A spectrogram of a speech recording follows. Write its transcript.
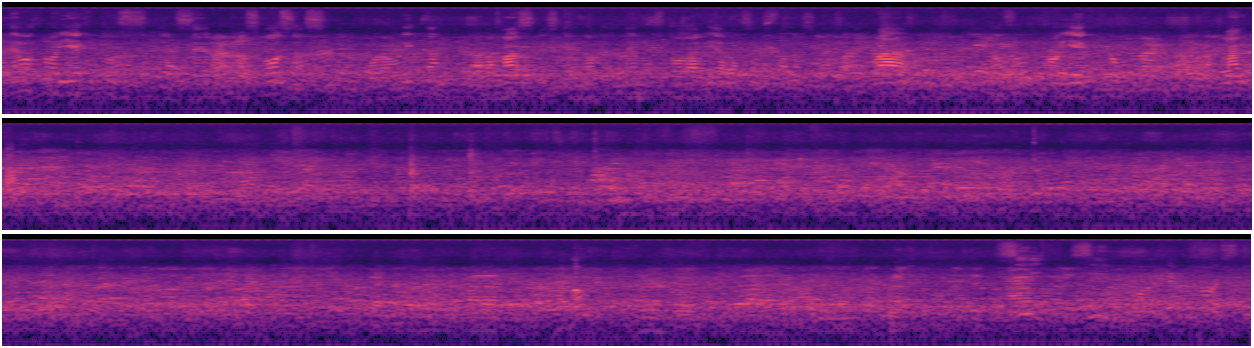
Tenemos proyectos de hacer otras cosas. Por ahorita, nada más es que no tenemos todavía las instalaciones adecuadas. Tenemos un proyecto de una planta. ¿Perdón? Sí, sí, por ejemplo, este,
